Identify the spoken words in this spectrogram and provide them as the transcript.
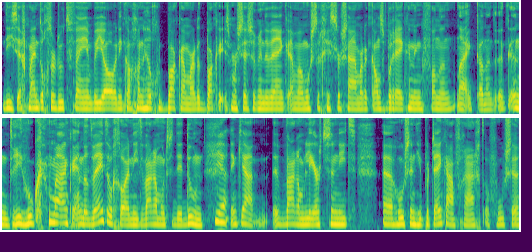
die zegt, mijn dochter doet VMBO en die kan gewoon heel goed bakken. Maar dat bakken is maar zes uur in de week. En we moesten gisteren samen de kansberekening van een... Nou, ik kan het, een driehoek maken en dat weten we gewoon niet. Waarom moet ze dit doen? Ja. Ik denk, ja, eh, waarom leert ze niet eh, hoe ze een hypotheek aanvraagt... of hoe ze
